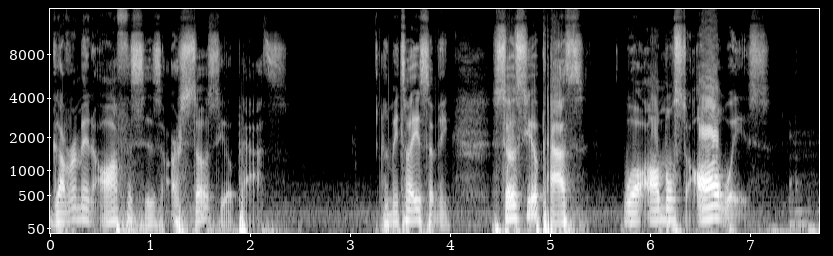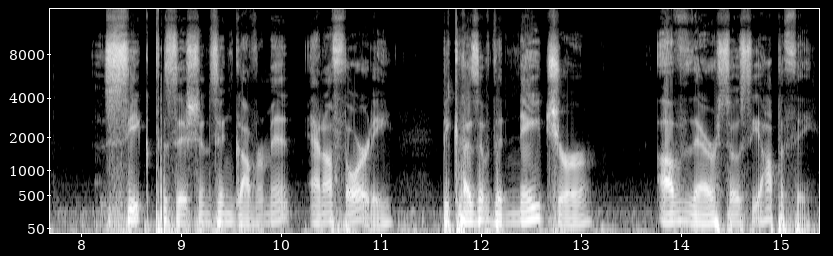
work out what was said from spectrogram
government offices are sociopaths. Let me tell you something. Sociopaths will almost always seek positions in government and authority because of the nature of their sociopathy.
